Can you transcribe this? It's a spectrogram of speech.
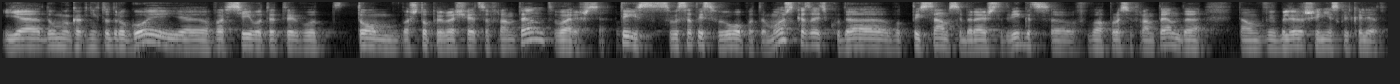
я думаю, как никто другой, во всей вот этой вот том, во что превращается фронтенд, варишься. Ты с высоты своего опыта можешь сказать, куда вот ты сам собираешься двигаться в вопросе фронтенда там в ближайшие несколько лет?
